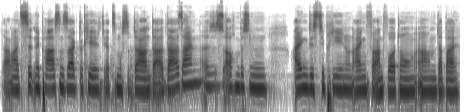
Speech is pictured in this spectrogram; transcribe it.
damals Sidney Parsons sagt, okay, jetzt musst du da und da, da sein. Es ist auch ein bisschen Eigendisziplin und Eigenverantwortung ähm, dabei.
